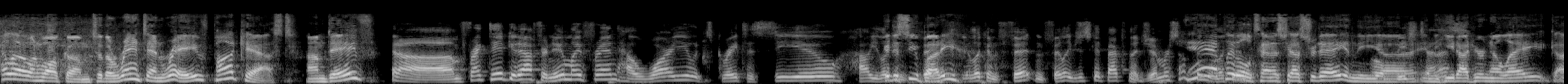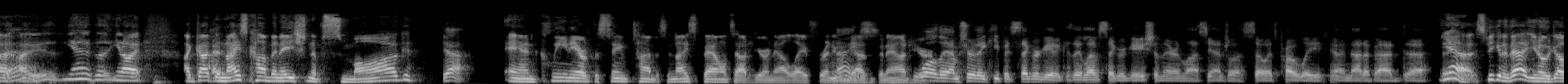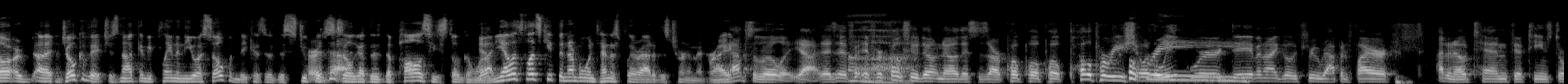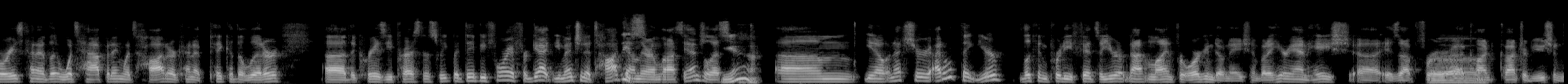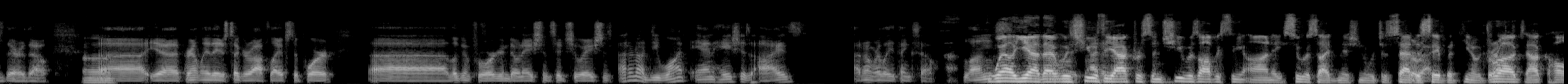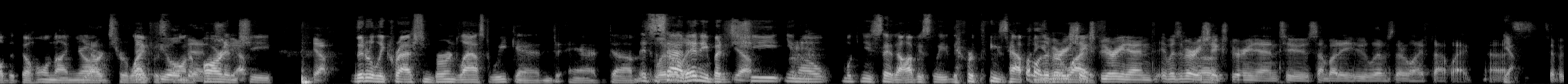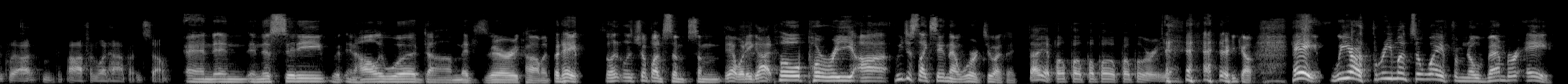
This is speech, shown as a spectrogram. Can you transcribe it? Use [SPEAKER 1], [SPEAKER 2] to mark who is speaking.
[SPEAKER 1] Hello and welcome to the Rant and Rave podcast. I'm Dave.
[SPEAKER 2] And um, Frank Dave, good afternoon, my friend. How are you? It's great to see you. How are you looking?
[SPEAKER 1] Good to see you,
[SPEAKER 2] fit?
[SPEAKER 1] buddy.
[SPEAKER 2] You're looking fit and fit. You just get back from the gym or something?
[SPEAKER 1] Yeah, I played a little tennis yesterday in the
[SPEAKER 2] Oh,
[SPEAKER 1] uh, in the heat out here in LA. Uh, I, yeah, you know, I, I got the nice combination of smog
[SPEAKER 2] Yeah.
[SPEAKER 1] And clean air at the same time. It's a nice balance out here in LA for anyone who hasn't been out here.
[SPEAKER 2] Well, they, I'm sure they keep it segregated because they love segregation there in Los Angeles. So it's probably uh, not a bad. Uh, thing.
[SPEAKER 1] yeah. Speaking of that, you know, uh, uh, Djokovic is not going to be playing in the U.S. Open because of the stupid. Still got the, the policies still going on. Yeah, let's let's keep the number one tennis player out of this tournament, right?
[SPEAKER 2] Absolutely, yeah. If, if for
[SPEAKER 1] Ah.
[SPEAKER 2] folks who don't know, this is our po po po potpourri show of the week, where
[SPEAKER 1] Potpourri.
[SPEAKER 2] Dave and I go through rapid fire. I don't know, 10, 15 stories, kind of like what's happening, what's hot, or kind of pick of the litter, uh, the crazy press this week. But Dave, before I forget, you mentioned it's hot down there in Los Angeles.
[SPEAKER 1] Yeah.
[SPEAKER 2] Um, you know, I'm not sure. I don't think you're looking pretty fit, so you're not in line for organ donation. But I hear Anne Heche uh, is up for uh,
[SPEAKER 1] Oh.
[SPEAKER 2] con- contributions there, though.
[SPEAKER 1] Uh,
[SPEAKER 2] Uh, yeah, apparently they just took her off life support, uh, looking for organ donation situations. I don't know. Do you want Anne Heche's eyes? I don't really think so. Lungs?
[SPEAKER 1] Well, yeah, that was
[SPEAKER 2] really-
[SPEAKER 1] she was the
[SPEAKER 2] know.
[SPEAKER 1] actress, and she was obviously on a suicide mission, which is sad
[SPEAKER 2] Correct.
[SPEAKER 1] to say. But you know, drugs, alcohol, the, the whole nine yards. Her
[SPEAKER 2] Big
[SPEAKER 1] life was falling
[SPEAKER 2] binge,
[SPEAKER 1] apart, and
[SPEAKER 2] yep.
[SPEAKER 1] she
[SPEAKER 2] Yep.
[SPEAKER 1] literally crashed and burned last weekend. And um, it's a sad
[SPEAKER 2] Literally,
[SPEAKER 1] ending, but
[SPEAKER 2] yeah.
[SPEAKER 1] she, you know, what can you say? That obviously there were things happening
[SPEAKER 2] Well, it was a very. Shakespearean end. It was a very
[SPEAKER 1] Uh.
[SPEAKER 2] Shakespearean end to somebody who lives their life that way. Uh,
[SPEAKER 1] Yeah.
[SPEAKER 2] Typically uh, often what happens. So
[SPEAKER 1] and in in this city, in Hollywood, um, it's very common. But hey, so let, let's jump on some some
[SPEAKER 2] yeah, what do you got?
[SPEAKER 1] potpourri. Uh, we just like saying that word too. I think.
[SPEAKER 2] Oh yeah, po po po po potpourri.
[SPEAKER 1] There you go. Hey, we are three months away from November eighth.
